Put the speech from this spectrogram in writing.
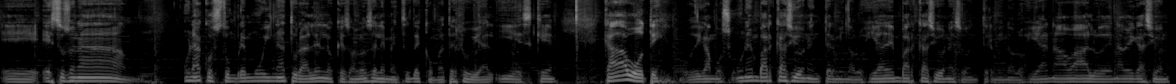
eh, esto es una, una costumbre muy natural en lo que son los elementos de combate fluvial y es que cada bote o digamos una embarcación en terminología de embarcaciones o en terminología naval o de navegación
